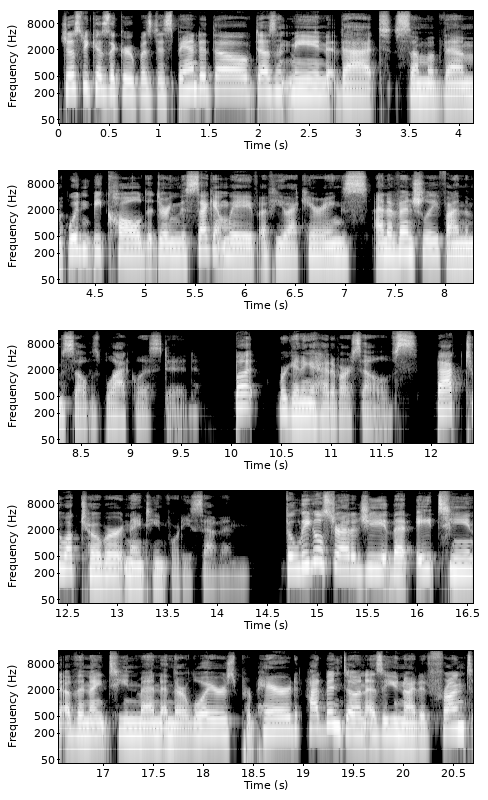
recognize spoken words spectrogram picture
Just because the group was disbanded, though, doesn't mean that some of them wouldn't be called during the second wave of HUAC hearings and eventually find themselves blacklisted. But we're getting ahead of ourselves. Back to October 1947. The legal strategy that 18 of the 19 men and their lawyers prepared had been done as a united front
